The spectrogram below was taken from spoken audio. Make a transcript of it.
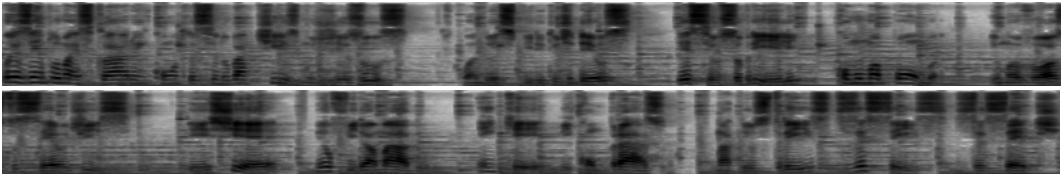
O exemplo mais claro encontra-se no batismo de Jesus, quando o Espírito de Deus desceu sobre ele como uma pomba, e uma voz do céu disse: Este é meu filho amado, em que me comprazo. Mateus 3, 16, 17.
